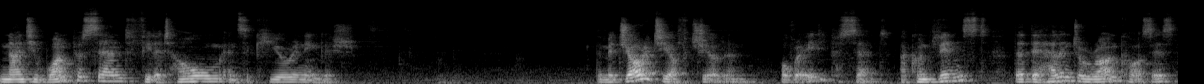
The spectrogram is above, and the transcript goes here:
91% feel at home and secure in English. The majority of children, over 80%, are convinced that the Helen Doron courses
